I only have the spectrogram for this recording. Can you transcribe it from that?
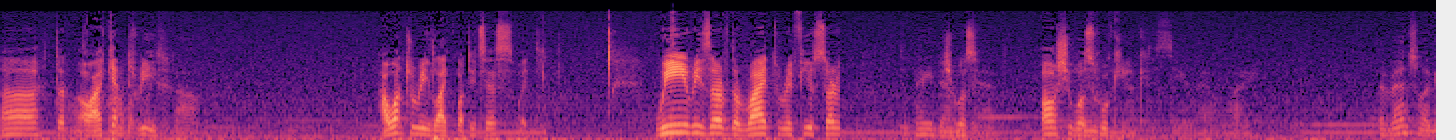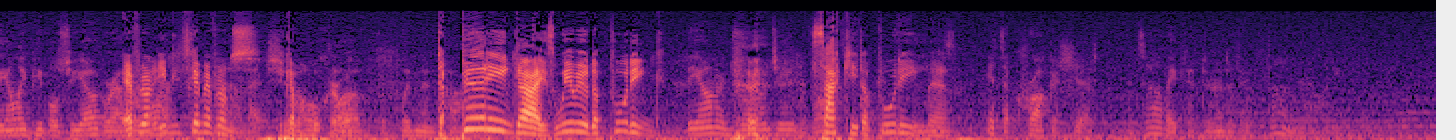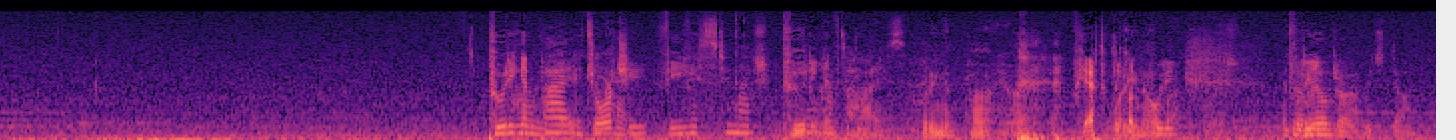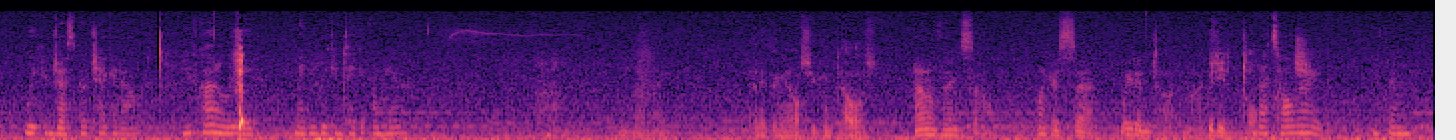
Uh, that, oh, I can't read. I want to read like what it says. Wait. We reserve the right to refuse service. To pay them She was- debt. Oh, she was hooking. to see her that way. Eventually, the only people she owed were Everyone- in this game, You know, become a hooker. Club, the The pudding, guys! We will the pudding! The owner Georgie. Saki the pudding, man. It's a crock of shit. That's how they kept her under their thumb, really. Pudding and oh, pie, it's Georgie, If fees. it's too much, Pudding and have to do pie. Pudding and pie, huh? We have to what click do you on know pudding. about the It's a real Pudding. garbage dump. We can just go check it out. You've got a lead. Maybe we can take it from here. Anything else you can tell us? I don't think so. Like I said, we didn't talk much. We didn't talk That's all much. right. You've been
